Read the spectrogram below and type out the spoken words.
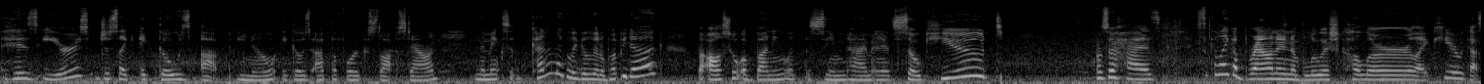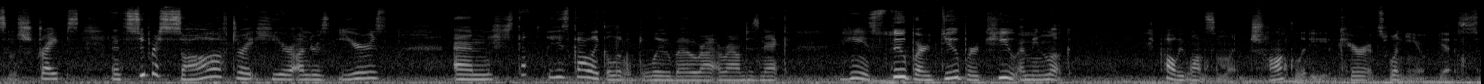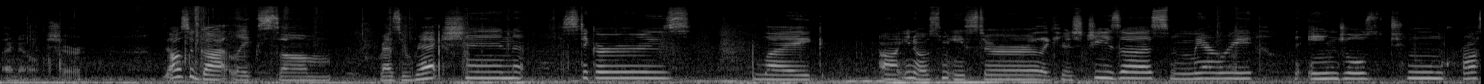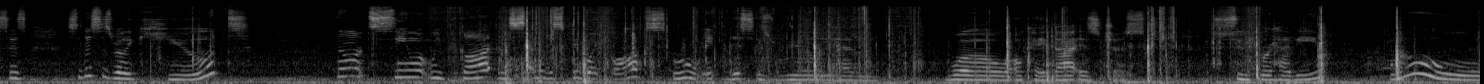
his ears just like it goes up you know? It goes up before it stops down and that makes it kind of look like a little puppy dog but also a bunny at the same time and it's so cute. Also has it's like a brown and a bluish color like here we got some stripes and it's super soft right here under his ears and he's got he's got like a little blue bow right around his neck he is super duper cute. I mean, look. You probably want some like chocolatey carrots, wouldn't you? Yes, I know, sure. We also got like some resurrection stickers, like, uh, you know, some Easter, like here's Jesus, Mary, the angels, tomb, crosses. So this is really cute. Now let's see what we've got inside of this big white box. Ooh, it, this is really heavy. Whoa, okay, that is just super heavy. Ooh,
